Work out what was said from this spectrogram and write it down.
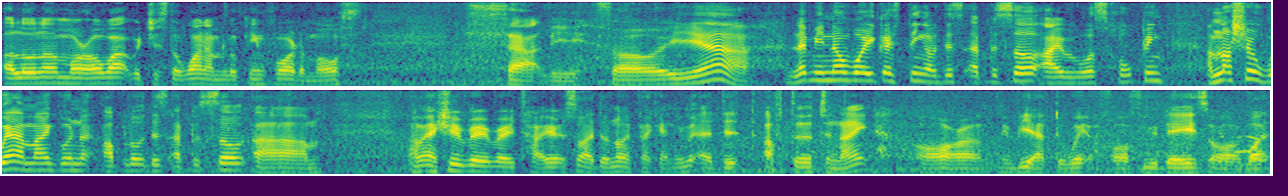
Alolan Marowak, which is the one I'm looking for the most sadly so yeah let me know what you guys think of this episode I was hoping I'm not sure where am I going to upload this episode um, I'm actually very very tired so I don't know if I can even edit after tonight or maybe I have to wait for a few days or what.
